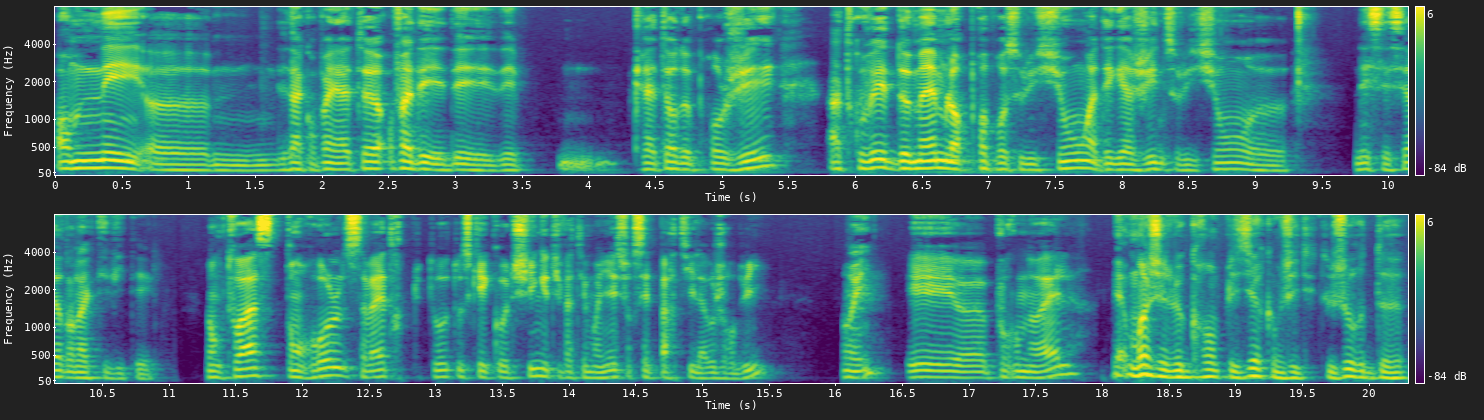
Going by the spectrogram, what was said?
emmener euh, des accompagnateurs, enfin des, des- des, créateurs de projets, à trouver d'eux-mêmes leur propre solution, à dégager une solution euh, nécessaire dans l'activité. Donc, toi, ton rôle, ça va être plutôt tout ce qui est coaching et tu vas témoigner sur cette partie-là aujourd'hui. Oui. Et euh, pour Noël, Bien, Moi, j'ai le grand plaisir, comme j'ai dit toujours, de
